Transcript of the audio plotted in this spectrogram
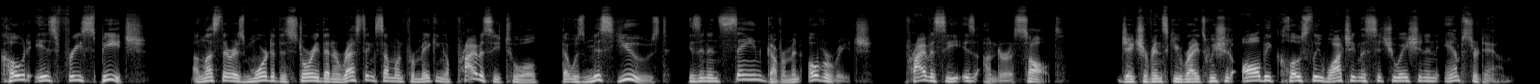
Code is free speech. Unless there is more to this story than arresting someone for making a privacy tool that was misused is an insane government overreach. Privacy is under assault. Jake Chervinsky writes We should all be closely watching the situation in Amsterdam,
